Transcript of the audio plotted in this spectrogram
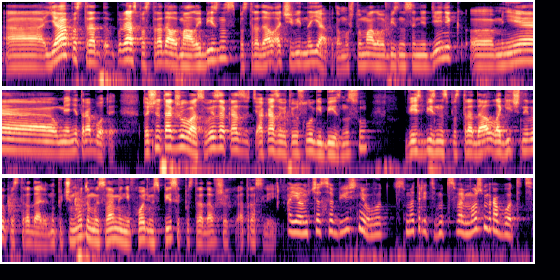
А, я пострад... раз пострадал малый бизнес, пострадал, очевидно, я, потому что у малого бизнеса нет денег, э, мне... у меня нет работы. Точно так же у вас, вы заказываете, оказываете услуги бизнесу, весь бизнес пострадал, логично и вы пострадали, но почему-то мы с вами не входим в список пострадавших отраслей. А я вам сейчас объясню, вот смотрите, мы с вами можем работать?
